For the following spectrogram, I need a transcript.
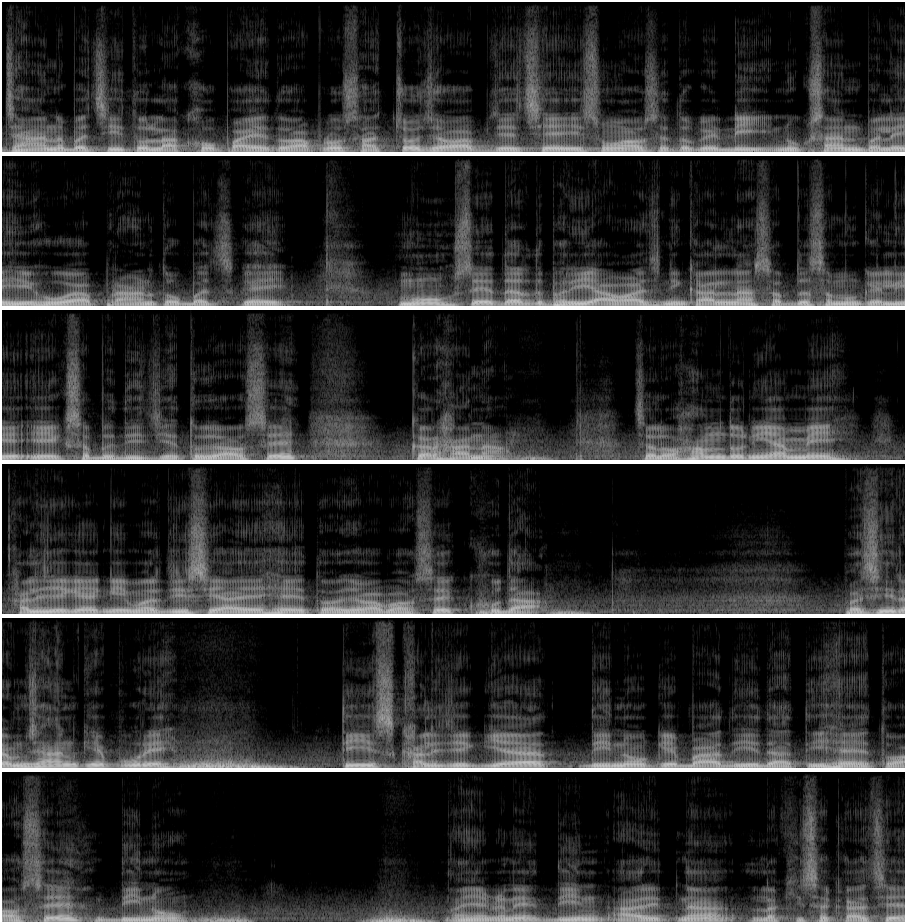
જાન બચી તો લાખો પાએ તો આપણો સાચો જવાબ જે છે એ શું આવશે તો કે ડી નુકસાન ભલે ही हुआ प्राण तो बच गए मुंह से दर्द भरी आवाज़ निकालना शब्द समूह के लिए एक शब्द दीजिए तो जो આવશે કરહાના ચલો હમ દુનિયા में खाली जगह की मर्जी से आए हैं तो जवाब આવશે खुदा પછી રમઝાન કે પૂરે तीस खाली जगह दिनों के बाद ईद आती है तो आपसे दिनों अँ दिन आ रीतना लखी सकता है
